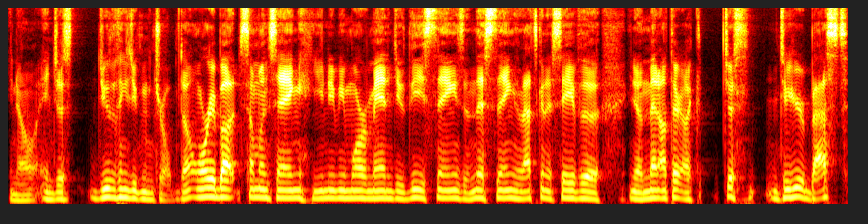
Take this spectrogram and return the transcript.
you know, and just do the things you can control. Don't worry about someone saying you need to be more of a man to do these things and this thing, and that's going to save the, you know, men out there. Like just do your best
